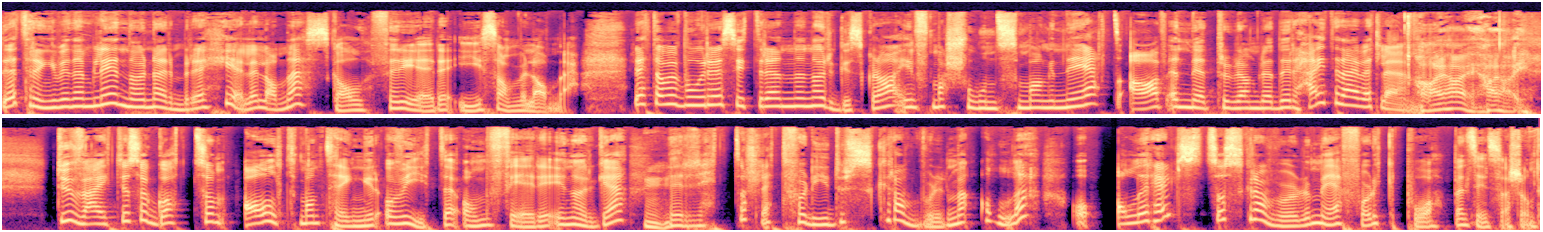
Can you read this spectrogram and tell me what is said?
Det trenger vi nemlig når nærmere hele landet skal feriere i samme landet. Rett over bordet sitter en norgesglad informasjonsmagnet av en medprogramleder. Hei til deg, Vetle. Hei, hei, hei, hei. Du veit jo så godt som alt man trenger å vite om ferie i Norge, rett og slett fordi du skravler med alle, og aller helst så skravler du med folk på bensinstasjon.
